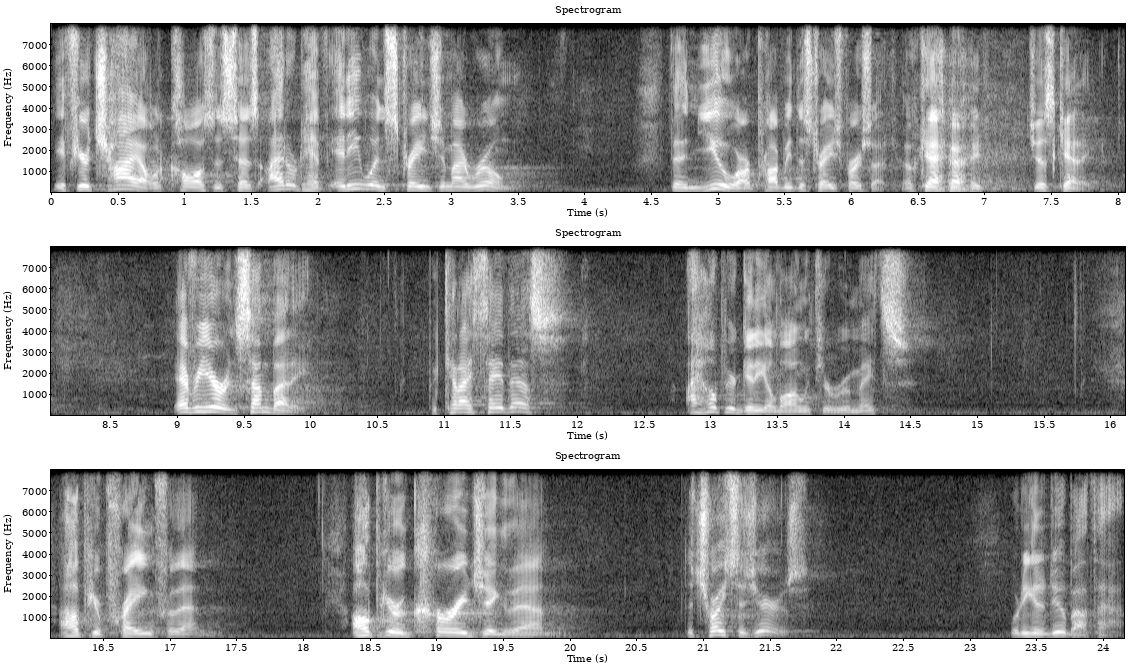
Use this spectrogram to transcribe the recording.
if your child calls and says, I don't have anyone strange in my room, then you are probably the strange person. Okay? Just kidding. Every year it's somebody. But can I say this? I hope you're getting along with your roommates. I hope you're praying for them. I hope you're encouraging them. The choice is yours. What are you going to do about that?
